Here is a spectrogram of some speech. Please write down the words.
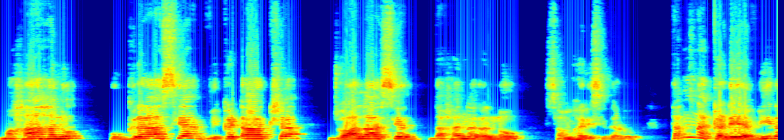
ಮಹಾಹನು ಉಗ್ರಾಸ್ಯ ವಿಕಟಾಕ್ಷ, ಜ್ವಾಲಾಸ್ಯ ದಹನರನ್ನು ಸಂಹರಿಸಿದಳು. ತನ್ನ ಕಡೆಯ ವೀರ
